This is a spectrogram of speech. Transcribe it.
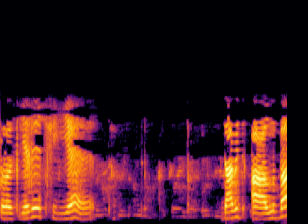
E, Sljedeći je David Alba.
